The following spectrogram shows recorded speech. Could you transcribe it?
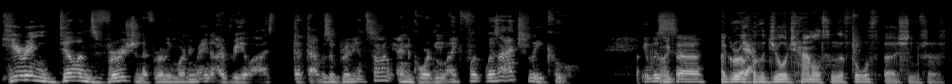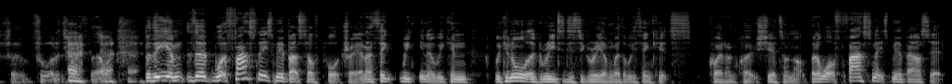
hearing Dylan's version of Early Morning Rain, I realized that that was a brilliant song and Gordon Lightfoot was actually cool. It was. I, uh, I grew up yeah. on the George Hamilton the fourth version for, for, for what it's worth. That one. But the um, the what fascinates me about self portrait, and I think we you know we can we can all agree to disagree on whether we think it's quote unquote shit or not. But what fascinates me about it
